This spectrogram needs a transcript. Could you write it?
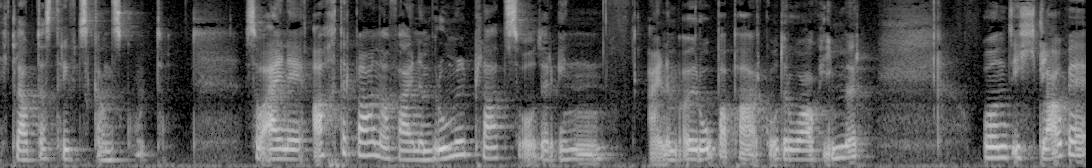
Ich glaube, das trifft es ganz gut so eine Achterbahn auf einem Rummelplatz oder in einem Europapark oder wo auch immer. Und ich glaube,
